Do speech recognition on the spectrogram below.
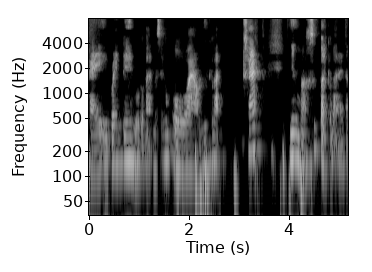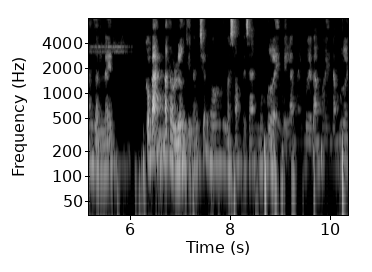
cái brand name của các bạn nó sẽ không ồ ào như các bạn khác nhưng mà sức bật các bạn lại tăng dần lên. Có bạn bắt đầu lương chỉ 5 triệu thôi nhưng mà sau thời gian nó 10, 15, 20, 30, 50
